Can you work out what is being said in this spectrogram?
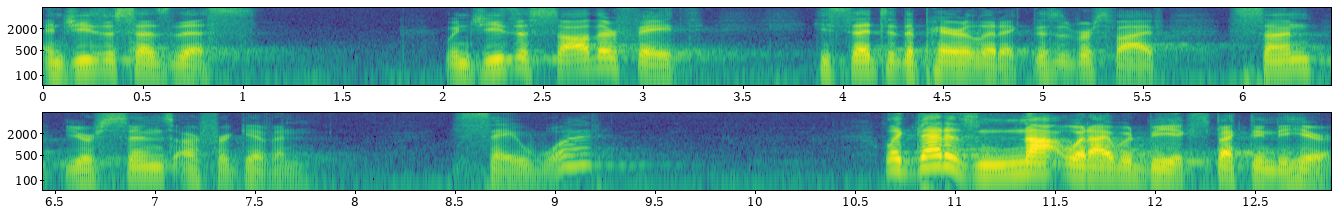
And Jesus says this When Jesus saw their faith, he said to the paralytic, this is verse 5, Son, your sins are forgiven. Say what? Like, that is not what I would be expecting to hear.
